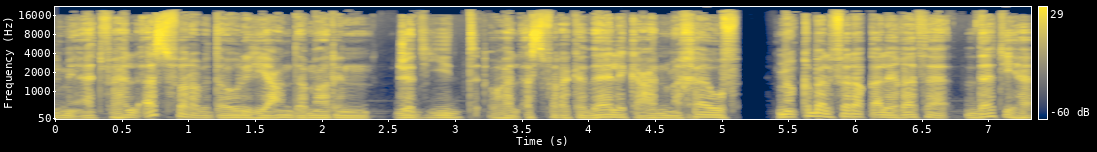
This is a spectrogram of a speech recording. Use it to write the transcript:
المئات فهل أسفر بدوره عن دمار جديد وهل أسفر كذلك عن مخاوف من قبل فرق الإغاثة ذاتها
